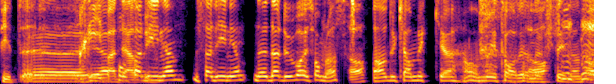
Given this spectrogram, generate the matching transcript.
Ditt eh, eh, Riva på derby. Sardinien, Sardinien, eh, där du var i somras. Ja. du kan mycket om Italien nu för tiden.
